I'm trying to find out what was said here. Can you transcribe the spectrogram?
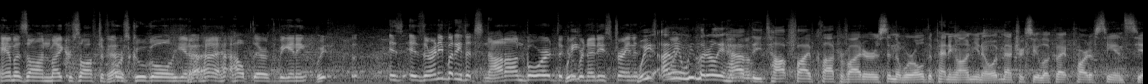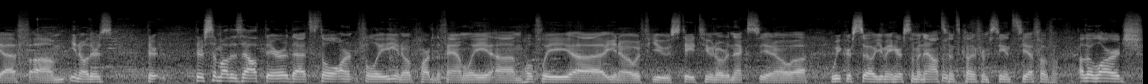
Amazon, Microsoft, of course, Google, you know, help there at the beginning. We, is, is there anybody that's not on board the we, Kubernetes train we, I mean, we literally have know? the top five cloud providers in the world, depending on you know what metrics you look like, part of CNCF. Um, you know, there's there, there's some others out there that still aren't fully, you know, part of the family. Um, hopefully, uh, you know, if you stay tuned over the next, you know, uh, week or so, you may hear some announcements coming from CNCF of other large,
